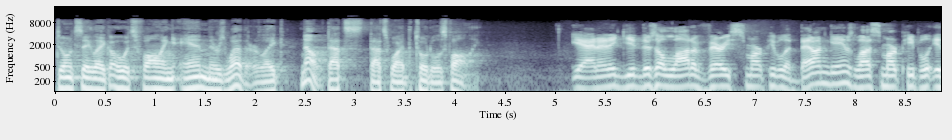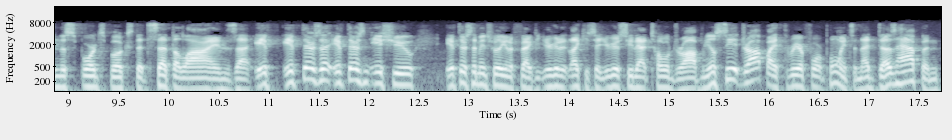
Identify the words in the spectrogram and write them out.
don't say like, oh, it's falling and there's weather. Like, no, that's that's why the total is falling. Yeah, and I think you, there's a lot of very smart people that bet on games. A lot of smart people in the sports books that set the lines. Uh, if if there's a if there's an issue, if there's something that's really going to affect it, you're going to, like you said, you're going to see that total drop, and you'll see it drop by three or four points, and that does happen.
